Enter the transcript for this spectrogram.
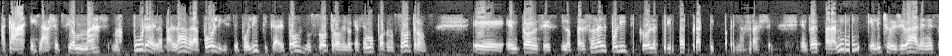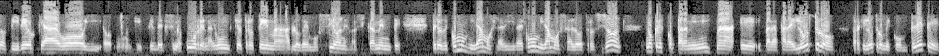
acá es la acepción más, más pura de la palabra, polis, de política, de todos nosotros, de lo que hacemos por nosotros. Eh, entonces, lo personal es político, lo espiritual es práctico, es la frase. Entonces, para mí, el hecho de llevar en esos videos que hago y o, que, se me ocurre en algún que otro tema, hablo de emociones básicamente, pero de cómo miramos la vida, de cómo miramos al otro. Si yo no crezco para mí misma, eh, para para el otro, para que el otro me complete,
